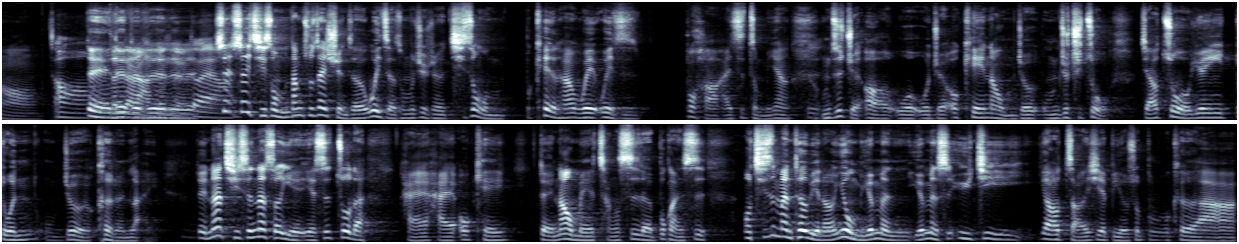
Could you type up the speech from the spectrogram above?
哦哦，对对对对对对！所以所以其实我们当初在选择位置的时候，我们就觉得其实我们不 care 它位位置不好还是怎么样，我们只是觉得哦，我我觉得 OK，那我们就我们就去做，只要做愿意蹲，我们就有客人来。对，那其实那时候也也是做的还还 OK。对，那我们也尝试了，不管是。哦，其实蛮特别的，因为我们原本原本是预计要找一些，比如说布洛克啊，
